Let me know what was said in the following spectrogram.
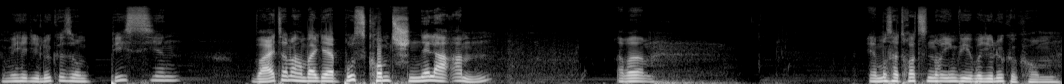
Können wir hier die Lücke so ein bisschen weitermachen, weil der Bus kommt schneller an. Aber er muss halt trotzdem noch irgendwie über die Lücke kommen.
